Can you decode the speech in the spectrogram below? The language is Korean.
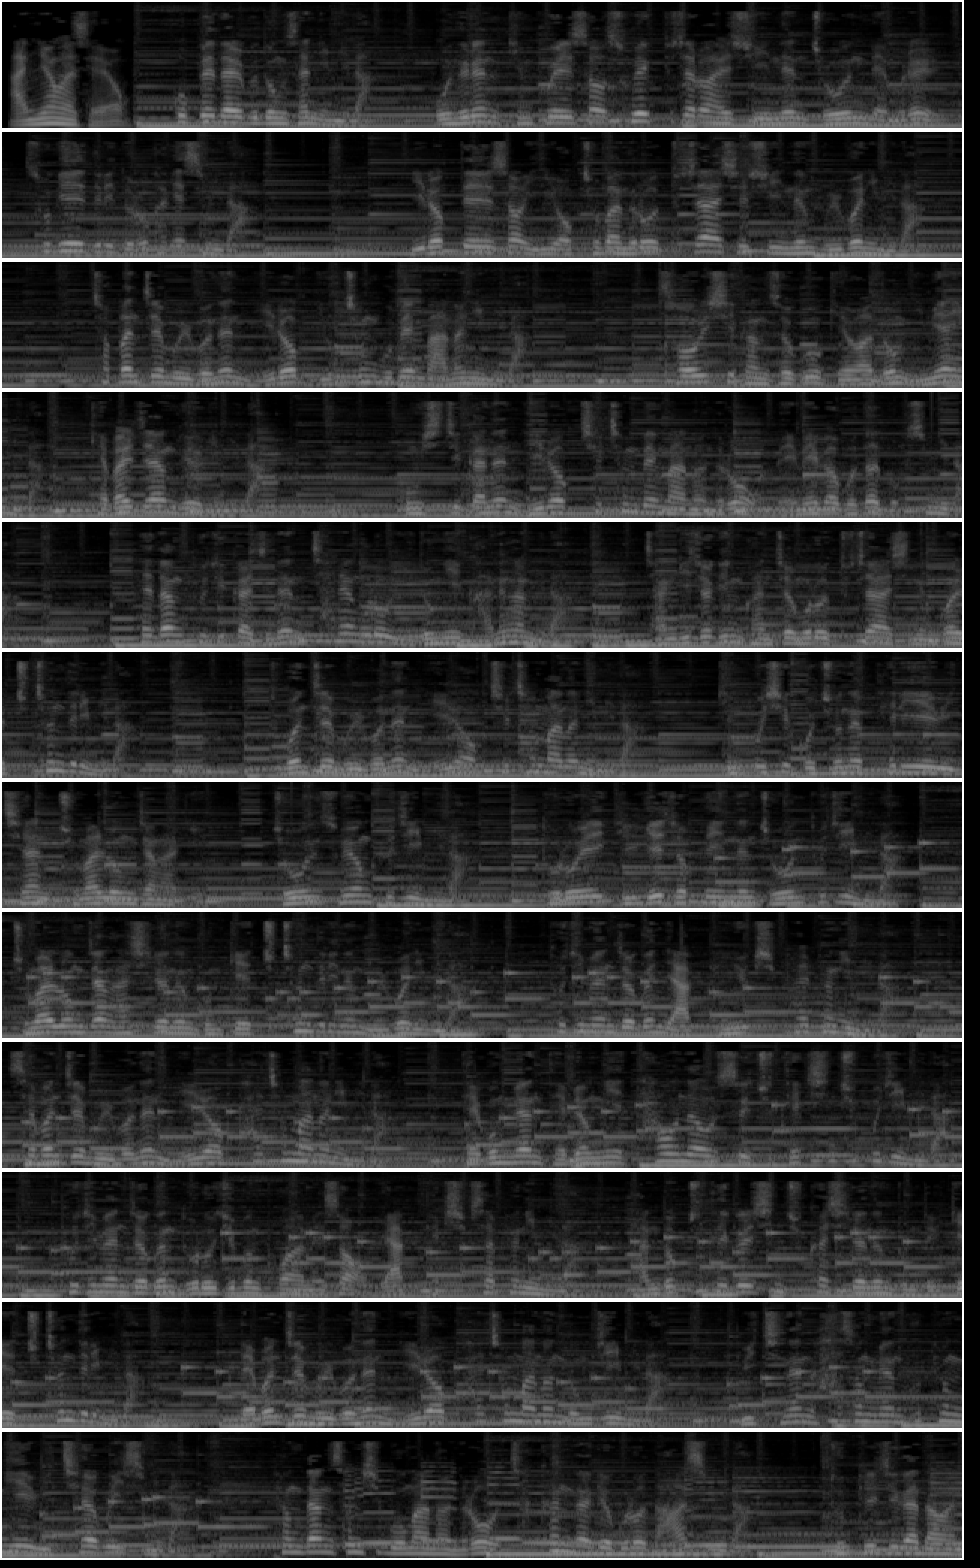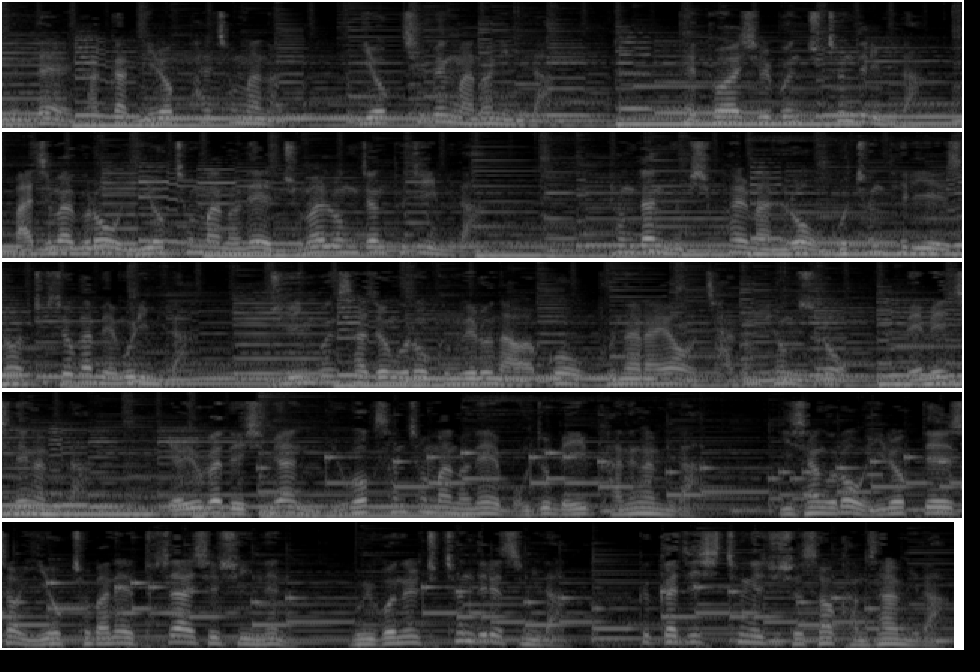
안녕하세요. 꽃배달 부동산입니다. 오늘은 김포에서 소액 투자로 할 수 있는 좋은 매물을 소개해드리도록 하겠습니다. 1억대에서 2억 초반으로 투자하실 수 있는 물건입니다. 첫 번째 물건은 1억 6,900만 원입니다. 서울시 강서구 개화동 임야입니다. 개발제한구역입니다. 공시지가는 1억 7,100만 원으로 매매가보다 높습니다. 해당 토지까지는 차량으로 이동이 가능합니다. 장기적인 관점으로 투자하시는 걸 추천드립니다. 두 번째 물건은 1억 7천만 원입니다. 김포시 고촌읍 페리에 위치한 주말농장하기 좋은 소형 토지입니다. 도로에 길게 접해 있는 좋은 토지입니다. 주말농장 하시려는 분께 추천드리는 물건입니다. 토지 면적은 약 168평입니다. 세 번째 물건은 1억 8천만 원입니다. 대곡면 대병리 타운하우스 주택 신축 부지입니다. 토지 면적은 도로지분 포함해서 약 114평입니다. 단독주택을 신축하시려는 분들께 추천드립니다. 네 번째 물건은 1억 8천만 원 농지입니다. 위치는 하성면 후평리에 위치하고 있습니다. 평당 35만 원으로 착한 가격으로 나왔습니다. 두 필지가 나왔는데 각각 1억 8천만 원, 2억 7백만 원입니다. 대표하실 분 추천드립니다. 마지막으로 2억 1천만 원의 주말농장 토지입니다. 평당 68만으로 고촌 테리에서 최저가 매물입니다. 주인분 사정으로 금매로 나왔고 분할하여 작은 평수로 매매 진행합니다. 여유가 되시면 6억 3천만 원에 모두 매입 가능합니다. 이상으로 1억대에서 2억 초반에 투자하실 수 있는 물건을 추천드렸습니다. 끝까지 시청해주셔서 감사합니다.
